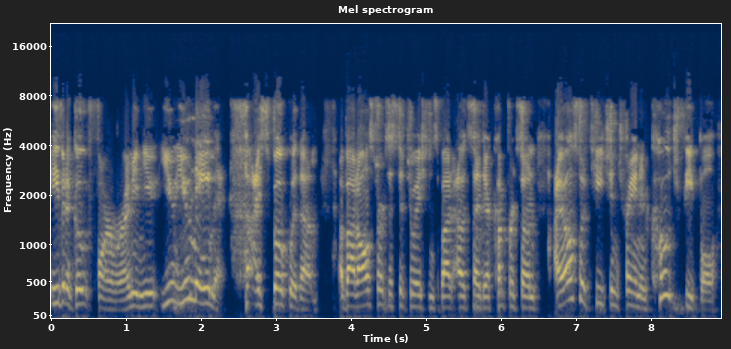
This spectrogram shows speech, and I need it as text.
even a goat farmer. I mean, you you you name it. I spoke with them about all sorts of situations about outside their comfort zone. I also teach and train and coach people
